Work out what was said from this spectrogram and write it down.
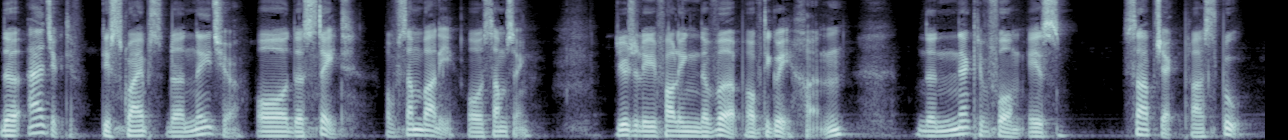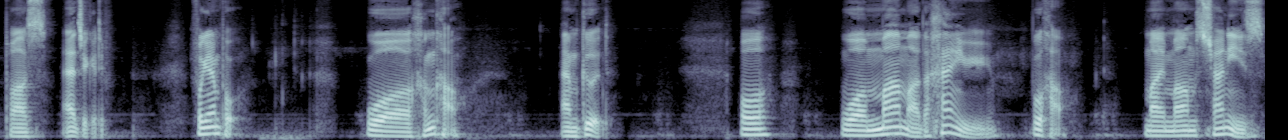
The adjective describes the nature or the state of somebody or something, usually following the verb of degree 很. The negative form is subject plus 不 plus adjective. For example, 我很好 I'm good. Or 我妈妈的汉语不好 my mom's Chinese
